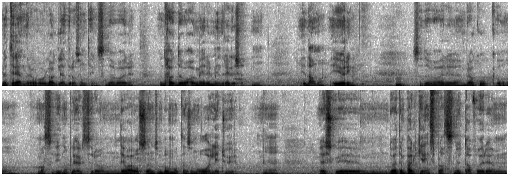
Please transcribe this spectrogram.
med trenere og lagledere og sånne ting. Så det var, men det, det var jo mer eller mindre Ellersetten i Dana, i Gjøring. Mm. Så det var eh, bra kok og masse fine opplevelser. Og det var jo også en, på en måte en sånn årlig tur. Eh, jeg husker vi Du vet den parkeringsplassen utafor um,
